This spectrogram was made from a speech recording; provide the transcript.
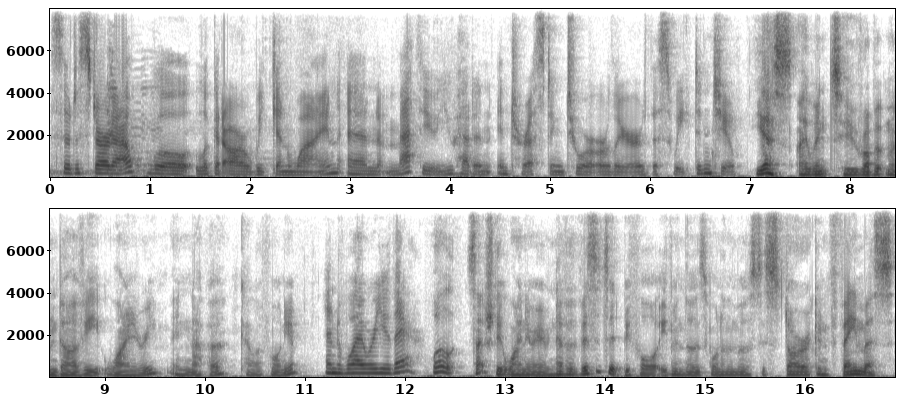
So to start out, we'll look at our weekend wine. And Matthew, you had an interesting tour earlier this week, didn't you? Yes, I went to Robert Mondavi Winery in Napa, California. And why were you there? Well, it's actually a winery I've never visited before, even though it's one of the most historic and famous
